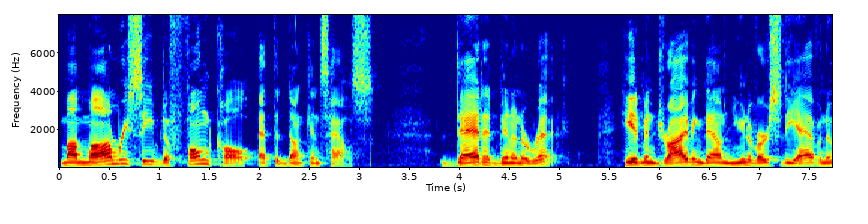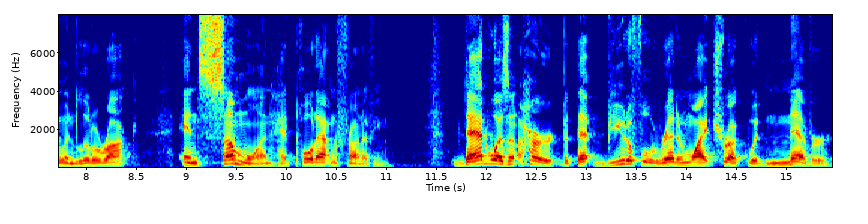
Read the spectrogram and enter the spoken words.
my mom received a phone call at the Duncan's house. Dad had been in a wreck. He had been driving down University Avenue in Little Rock and someone had pulled out in front of him. Dad wasn't hurt, but that beautiful red and white truck would never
